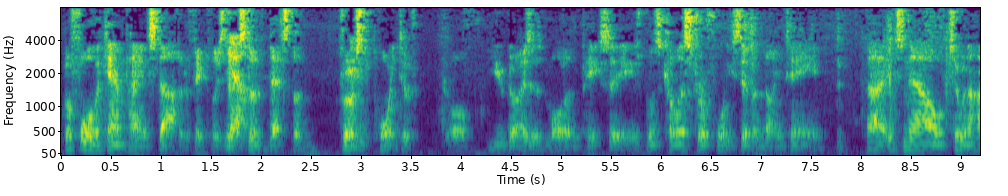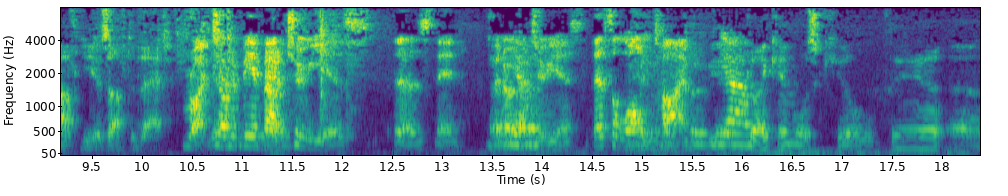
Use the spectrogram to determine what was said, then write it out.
before the campaign started effectively. So that's Yeah. the, that's the first point of, of you guys as modern PCs was Calistril 4719. Uh, it's now two and a half years after that. Right, so it'd be about two years is then. But Uh, over Yeah. two years. That's a long time. So, yeah, Yeah. Gaiken was killed there. Uh,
